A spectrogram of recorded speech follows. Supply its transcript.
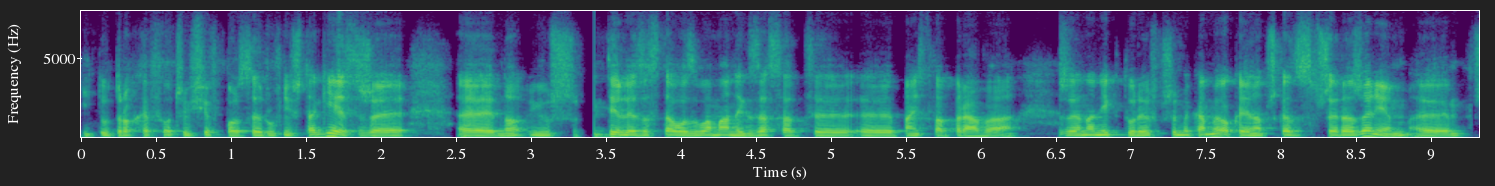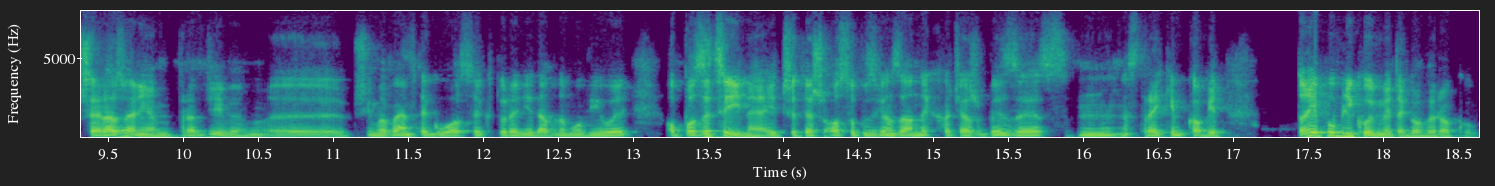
I tu trochę oczywiście w Polsce również tak jest, że no już tyle zostało złamanych zasad państwa prawa, że na niektóre już przymykamy oko. Na przykład z przerażeniem, e, przerażeniem prawdziwym e, przyjmowałem te głosy, które niedawno mówiły opozycyjne, czy też osób związanych chociażby ze strajkiem kobiet. To nie publikujmy tego wyroku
